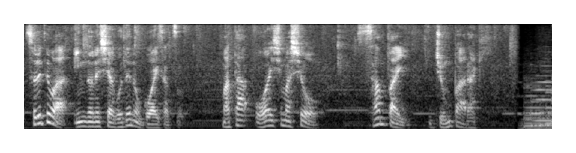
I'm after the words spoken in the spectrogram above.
それではインドネシア語でのご挨拶。またお会いしましょう。参拝順パラキ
